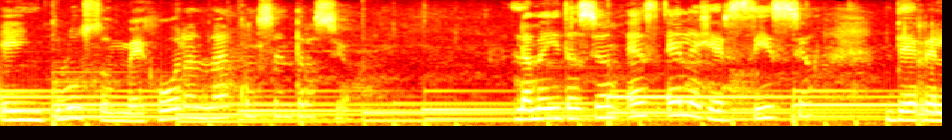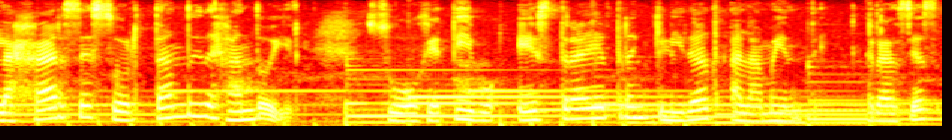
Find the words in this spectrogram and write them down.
e incluso mejora la concentración. La meditación es el ejercicio de relajarse soltando y dejando ir. Su objetivo es traer tranquilidad a la mente. Gracias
